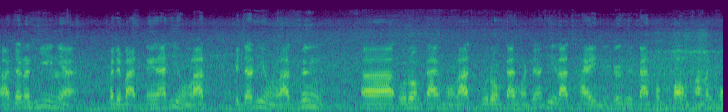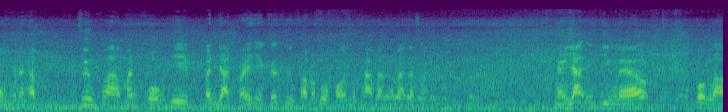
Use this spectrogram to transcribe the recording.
อ่าเจ้าหน้าที่เนี่ยปฏิบัติในหน้าที่ของรัฐ เป็นเจ้าหน้าที่ของรัฐ ซึ่งเอ่ออุดมการณ์ของรัฐอุดมการณ์ของเจ้าหน้าที่รัฐไทยเนี่ยก็คือการปกป้องความมั่นคงใช่ไหมครับซึ่งความมั่นคงที่บัญญัติไว้เนี่ยก็คือความมั่นคงของสถาบันพระมหากษัตริย์ ในยะจริงๆแล้ว พวกเรา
